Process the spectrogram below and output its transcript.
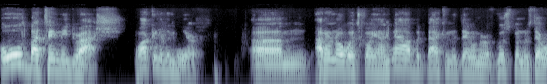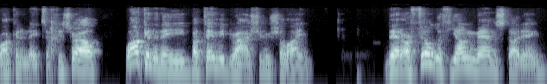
old Bate Midrash, walk into the mirror. Um, I don't know what's going on now, but back in the day when Rav Gustman was there walking in Netzach Yisrael, walking into the Bate Midrash in Yerushalayim that are filled with young men studying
